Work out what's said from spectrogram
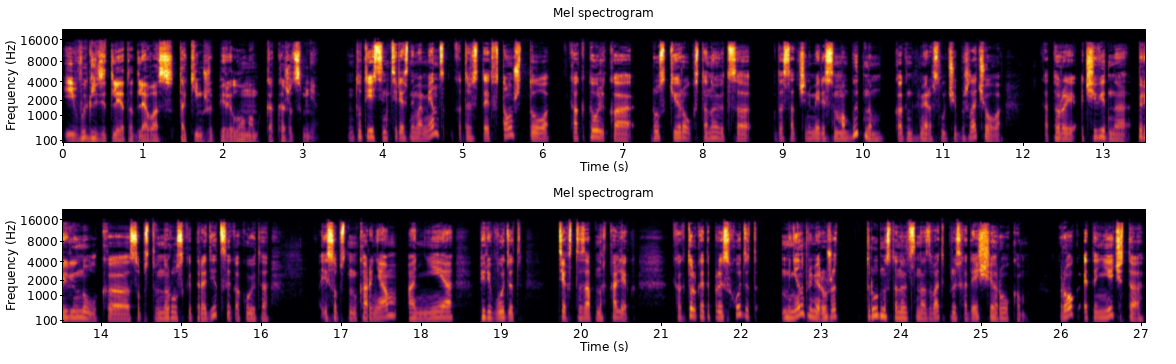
И выглядит ли это для вас таким же переломом, как кажется мне? Ну, тут есть интересный момент, который состоит в том, что как только русский рок становится в достаточной мере самобытным, как, например, в случае Башлачева, который, очевидно, прильнул к, собственно, русской традиции какой-то и, собственно, корням, а переводят тексты западных коллег. Как только это происходит, мне, например, уже трудно становится назвать происходящее роком. Рок — это нечто,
